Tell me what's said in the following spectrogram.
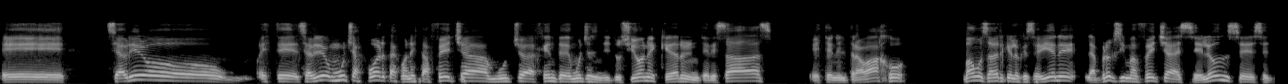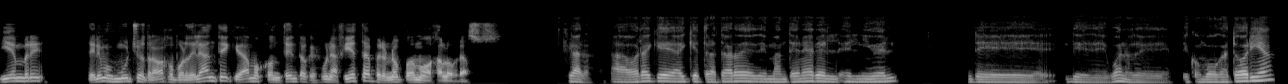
Eh, se abrieron, este, se abrieron muchas puertas con esta fecha, mucha gente de muchas instituciones quedaron interesadas este, en el trabajo. Vamos a ver qué es lo que se viene. La próxima fecha es el 11 de septiembre. Tenemos mucho trabajo por delante, quedamos contentos que fue una fiesta, pero no podemos bajar los brazos. Claro, ahora hay que, hay que tratar de, mantener el, el nivel de, bueno, de, convocatoria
